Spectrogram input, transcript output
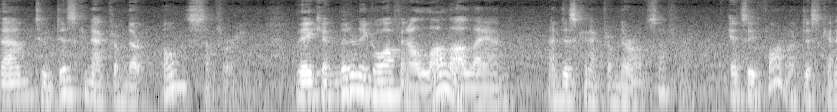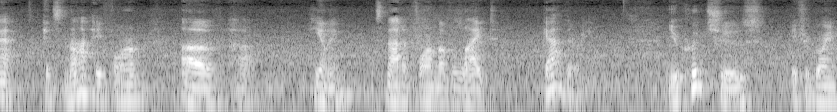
them to disconnect from their own suffering. They can literally go off in a la la land and disconnect from their own suffering. It's a form of disconnect. It's not a form of uh, healing. It's not a form of light gathering. You could choose, if you're going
